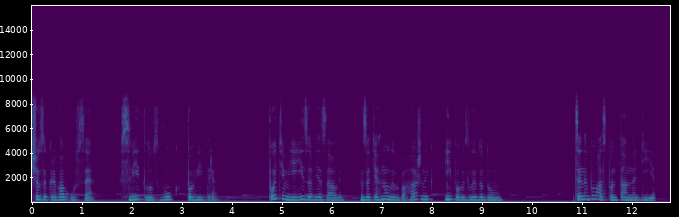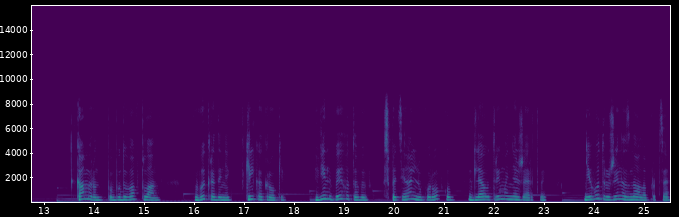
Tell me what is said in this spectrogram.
що закривав усе світло, звук, повітря. Потім її зав'язали, затягнули в багажник і повезли додому. Це не була спонтанна дія. Камерон побудував план викрадення в кілька кроків. Він виготовив спеціальну коробку для утримання жертви. Його дружина знала про це,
